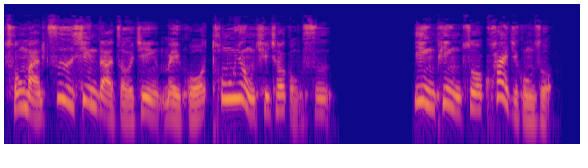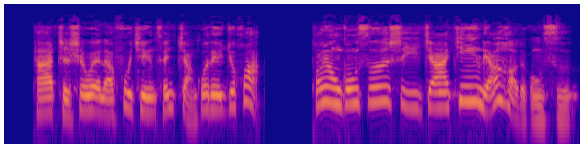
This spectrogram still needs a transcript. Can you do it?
充满自信地走进美国通用汽车公司，应聘做会计工作。他只是为了父亲曾讲过的一句话：“通用公司是一家经营良好的公司。”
